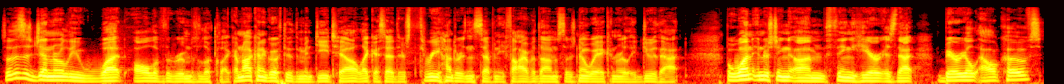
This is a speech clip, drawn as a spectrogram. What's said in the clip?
So this is generally what all of the rooms look like. I'm not going to go through them in detail. Like I said, there's 375 of them, so there's no way I can really do that. But one interesting um, thing here is that burial alcoves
